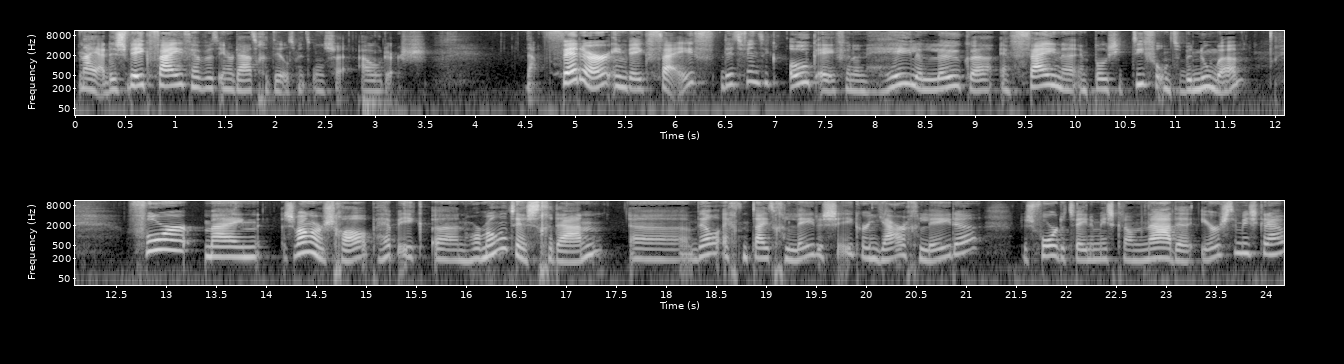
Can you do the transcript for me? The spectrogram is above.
Nou ja, dus week 5 hebben we het inderdaad gedeeld met onze ouders. Nou, verder in week 5, dit vind ik ook even een hele leuke en fijne en positieve om te benoemen. Voor mijn zwangerschap heb ik een hormoontest gedaan. Uh, wel echt een tijd geleden, zeker een jaar geleden. Dus voor de tweede miskraam, na de eerste miskraam.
